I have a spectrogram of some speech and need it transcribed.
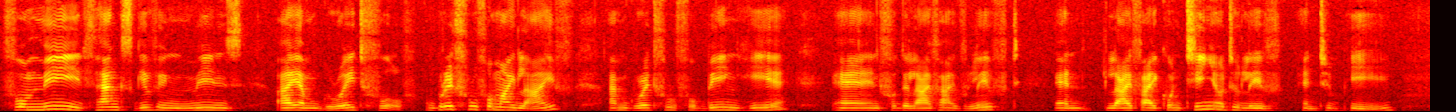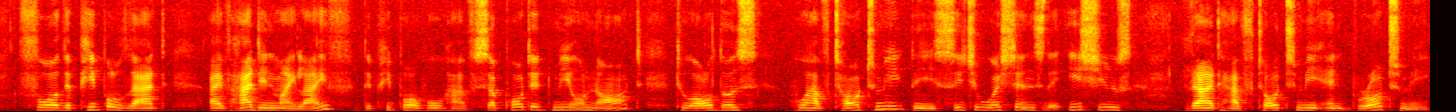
For me, Thanksgiving means I am grateful. I'm grateful for my life. I'm grateful for being here and for the life I've lived and life I continue to live and to be. For the people that I've had in my life, the people who have supported me or not, to all those who have taught me the situations, the issues that have taught me and brought me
